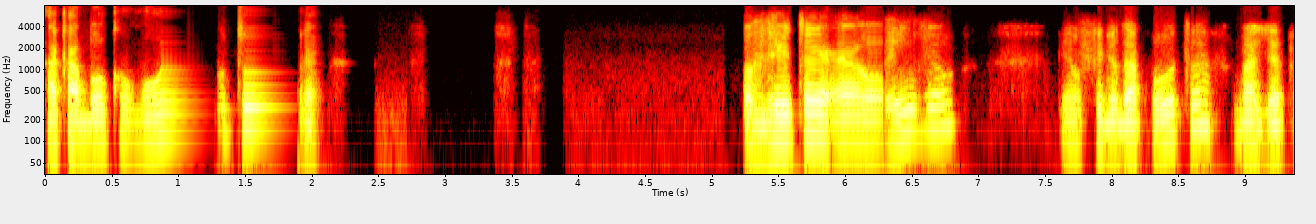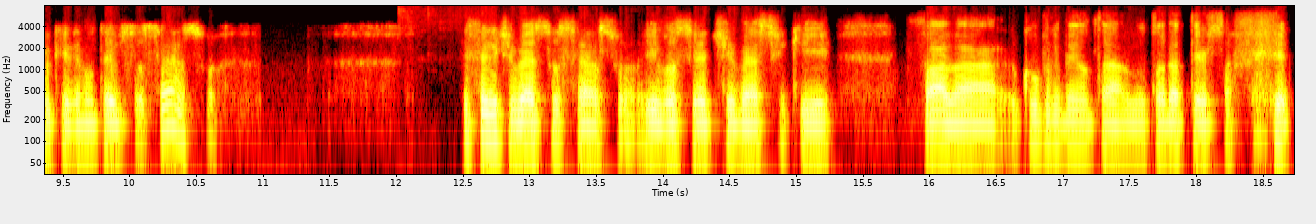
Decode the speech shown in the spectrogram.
acabou com muito. O Hitler é horrível e um filho da puta, mas é porque ele não teve sucesso. E se ele tivesse sucesso e você tivesse que falar, cumprimentá-lo toda terça-feira?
